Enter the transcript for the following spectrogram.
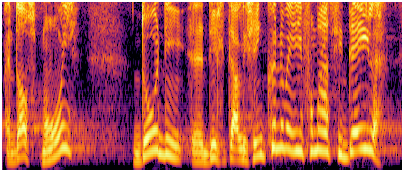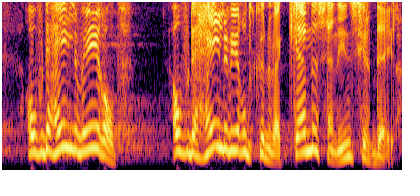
en dat is mooi, door die uh, digitalisering kunnen we informatie delen. Over de hele wereld. Over de hele wereld kunnen wij kennis en inzicht delen.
